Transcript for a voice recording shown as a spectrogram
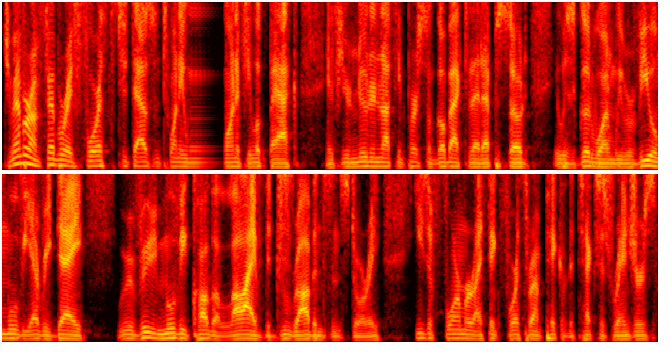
Do you remember on February 4th, 2021? If you look back, if you're new to Nothing Personal, go back to that episode. It was a good one. We review a movie every day. We reviewed a movie called Alive, the Drew Robinson story. He's a former, I think, fourth round pick of the Texas Rangers,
